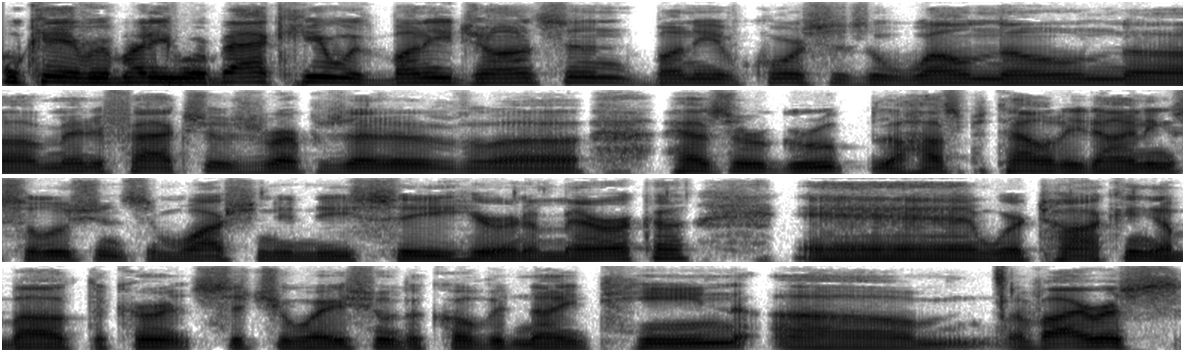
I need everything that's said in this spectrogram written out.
Okay, everybody, we're back here with Bunny Johnson. Bunny, of course, is a well known uh, manufacturer's representative, uh, has her group, the Hospitality Dining Solutions in Washington, D.C., here in America. And we're talking about the current situation with the COVID 19 um, virus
